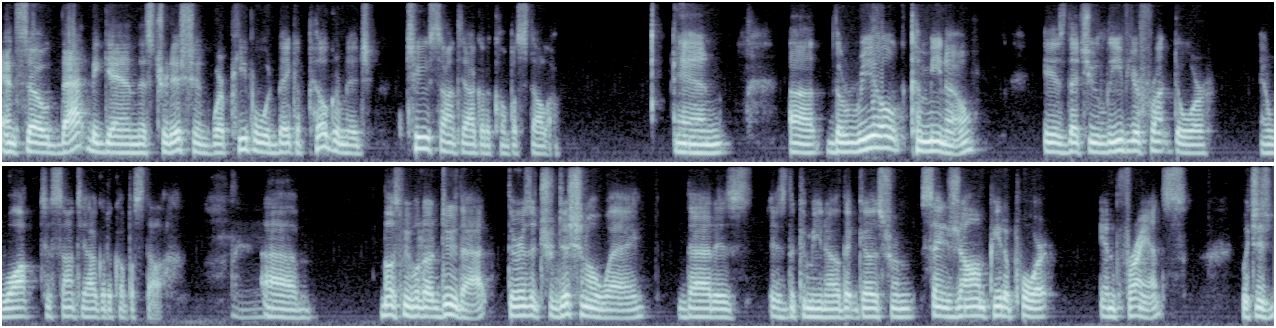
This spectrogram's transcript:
And so that began this tradition where people would make a pilgrimage to Santiago de Compostela. And uh, the real Camino is that you leave your front door and walk to Santiago de Compostela. Mm. Um, most people don't do that. There is a traditional way that is is the Camino that goes from Saint Jean Pied de Port in France, which is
